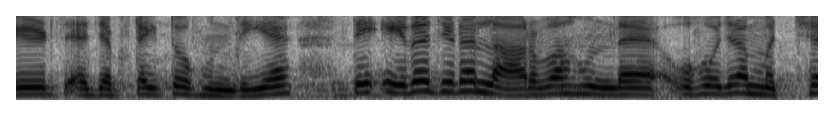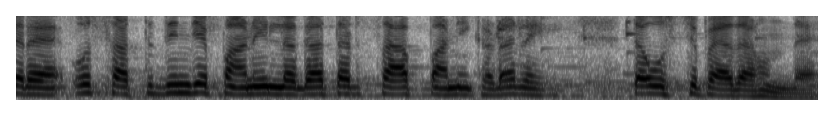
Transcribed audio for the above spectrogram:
ਏਡਸ ਐਜੈਪਟਾਈ ਤੋਂ ਹੁੰਦੀ ਹੈ ਤੇ ਇਹਦਾ ਜਿਹੜਾ ਲਾਰਵਾ ਹੁੰਦਾ ਹੈ, ਉਹ ਜਿਹੜਾ ਮੱਛਰ ਹੈ, ਉਹ 7 ਦਿਨ ਜੇ ਪਾਣੀ ਲਗਾਤਾਰ ਸਾਫ਼ ਪਾਣੀ ਖੜਾ ਰਹੇ। ਤਾਂ ਉਸ 'ਚ ਪੈਦਾ ਹੁੰਦਾ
